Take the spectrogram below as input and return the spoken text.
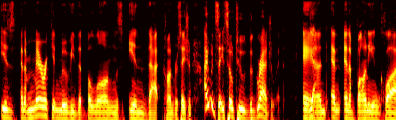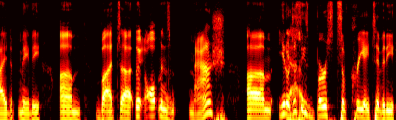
is an American movie that belongs in that conversation. I would say so too. The Graduate and and and a Bonnie and Clyde maybe, um, but uh, Altman's Mash. Um, you know, just these bursts of creativity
